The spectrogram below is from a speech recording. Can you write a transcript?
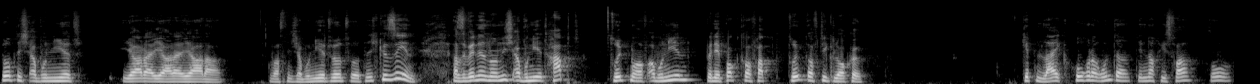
wird nicht abonniert. Jada, jada, jada. Was nicht abonniert wird, wird nicht gesehen. Also wenn ihr noch nicht abonniert habt, drückt mal auf Abonnieren. Wenn ihr Bock drauf habt, drückt auf die Glocke. Gebt ein Like, hoch oder runter, demnach wie es war. So,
